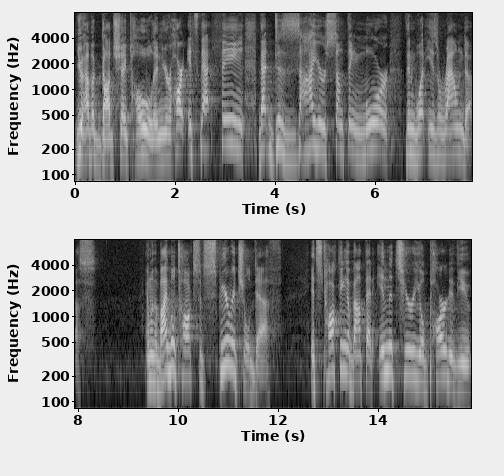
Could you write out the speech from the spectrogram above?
you have a God shaped hole in your heart. It's that thing that desires something more than what is around us. And when the Bible talks of spiritual death, It's talking about that immaterial part of you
